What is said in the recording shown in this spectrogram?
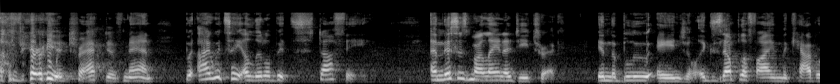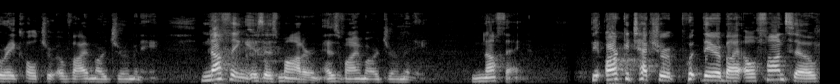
a very attractive man, but I would say a little bit stuffy. And this is Marlene Dietrich in The Blue Angel, exemplifying the cabaret culture of Weimar Germany. Nothing is as modern as Weimar Germany. Nothing. The architecture put there by Alfonso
